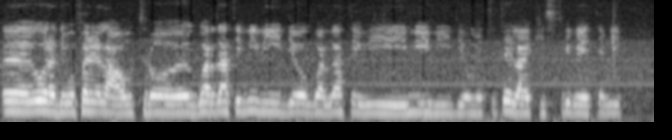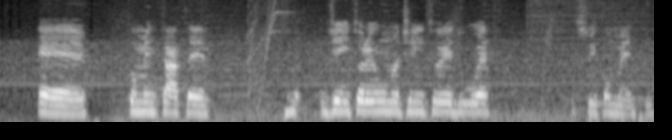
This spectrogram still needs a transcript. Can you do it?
eh, ora devo fare l'outro, eh, guardatevi i video, guardatevi i miei video, mettete like, iscrivetevi, e commentate genitore 1, genitore 2 sui commenti.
